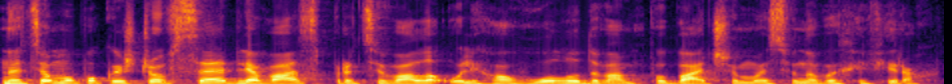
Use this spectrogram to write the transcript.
На цьому поки що все для вас працювала Ольга Голодова. Побачимось у нових ефірах.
